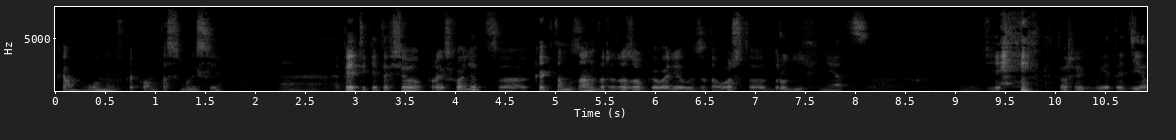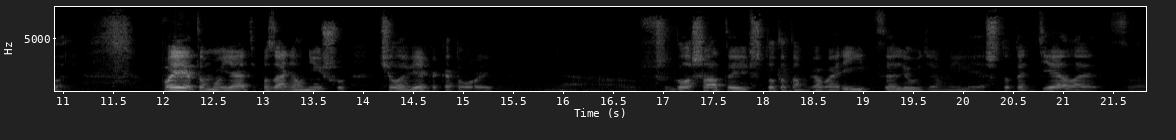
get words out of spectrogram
коммуны в каком-то смысле. А, опять-таки, это все происходит, э, как там Зандер разок говорил, из-за того, что других нет э, людей, которые бы это делали. Поэтому я типа занял нишу человека, который э, глашатый что-то там говорит людям или что-то делает, э,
